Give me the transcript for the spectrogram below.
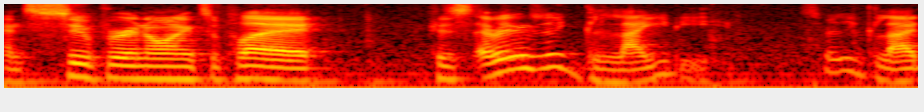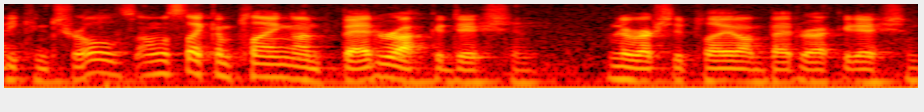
And super annoying to play. Because everything's really glidey. It's really glidey controls. Almost like I'm playing on Bedrock Edition. I've never actually played on Bedrock Edition.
